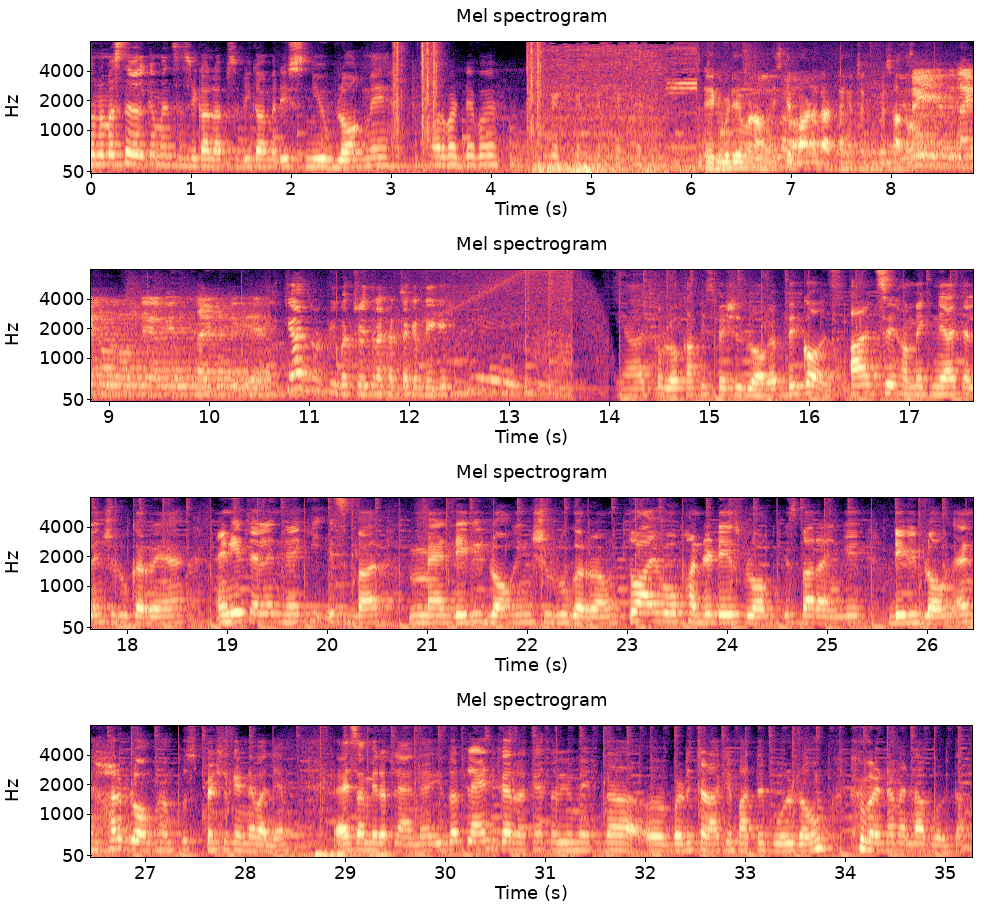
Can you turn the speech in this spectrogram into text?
तो नमस्ते welcome and सत आप सभी का मेरे इस न्यू ब्लॉग में। और बर्थडे बॉय एक वीडियो बनाओ इसके बाद काटेंगे चक्कू के साथ। नहीं अभी लाइट ऑन होने दे अभी लाइट है। क्या ज़रूरत थी बच्चों इतना खर्चा करने की? आज का ब्लॉग काफ़ी स्पेशल ब्लॉग है बिकॉज़ आज से हम एक नया चैलेंज शुरू कर रहे हैं। एंड ये चैलेंज है कि इस बार मैं डेली ब्लॉगिंग शुरू कर रहा हूँ। तो I hope hundred days blog इस बार आएँगे डेली ब्लॉग एंड हर ब्लॉग में हम कुछ स्पेशल करने वाले हैं। ऐसा मेरा प्लान है। इस बार प्लान कर रखा है, तभी मैं इतना बड़े चढ़ा के बातें बोल रहा हूँ, वरना मैं ना बोलता।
